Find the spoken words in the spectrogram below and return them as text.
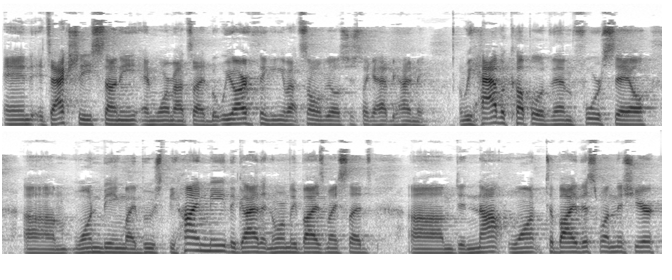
and it's actually sunny and warm outside, but we are thinking about snowmobiles just like I have behind me. And we have a couple of them for sale. Um, one being my Boost behind me. The guy that normally buys my sleds um, did not want to buy this one this year.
